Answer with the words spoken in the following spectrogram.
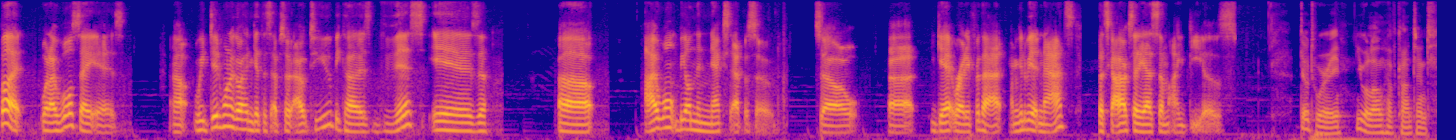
But what I will say is, uh, we did want to go ahead and get this episode out to you because this is, uh, I won't be on the next episode, so uh, get ready for that. I'm gonna be at Nats, but Skyhawk said he has some ideas. Don't worry, you will all have content.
